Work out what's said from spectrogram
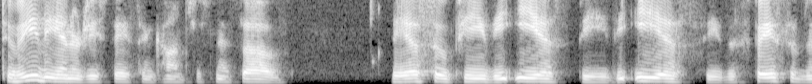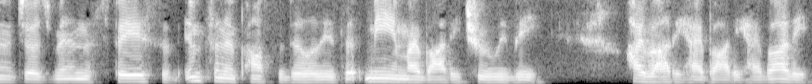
To be the energy, space, and consciousness of the SOP, the ESP, the ESC, the space of no judgment, and the space of infinite possibilities that me and my body truly be. Hi body, hi body, hi body.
